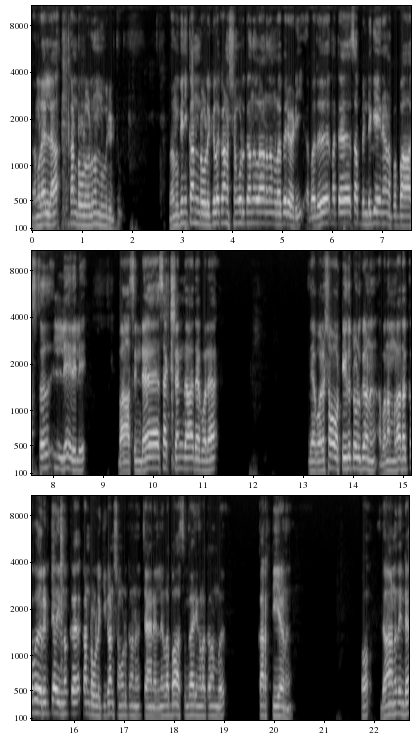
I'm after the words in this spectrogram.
നമ്മളെല്ലാ കൺട്രോളുകളും നമ്മൾ ഊരിയെടുത്തു. നമുക്ക് ഇനി കൺട്രോളിക്കുള്ള കണക്ഷൻ കൊടുക്കുക എന്നുള്ളതാണ് നമ്മളെ പരിപാടി. അപ്പൊ അത് മറ്റേ സബിന്റെ ഗെയിനാണ് അപ്പൊ ബാസ് ഇല്ലേ ഇതിൽ? ബാസിന്റെ സെക്ഷൻ ഇതാ അതേപോലെ ഇതേപോലെ ഷോർട്ട് ചെയ്തിട്ട് കൊടുക്കുകയാണ് അപ്പൊ നമ്മൾ അതൊക്കെ വേറെടുത്ത് അതിൽ നിന്നൊക്കെ കൺട്രോളിലേക്ക് കണക്ഷൻ കൊടുക്കുകയാണ് ചാനലിനുള്ള ബാസും കാര്യങ്ങളൊക്കെ നമ്മൾ കറക്റ്റ് ചെയ്യാണ്. അപ്പോൾ ഇതാണ് ഇതിന്റെ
